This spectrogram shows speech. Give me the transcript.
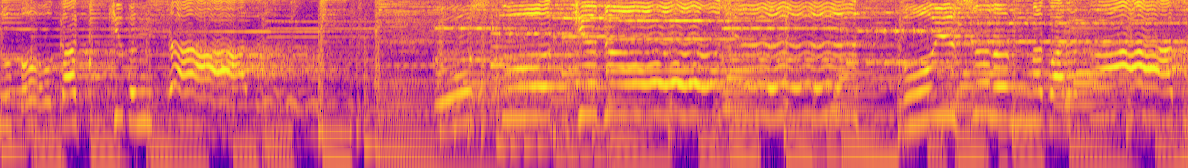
sono poco a chi pensato questo che piace voi solo mi guardate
